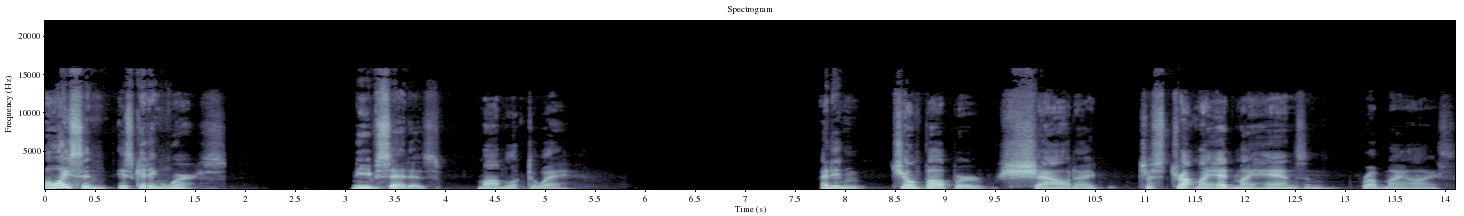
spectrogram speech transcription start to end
Oisin is getting worse, Nieve said as Mom looked away. I didn't jump up or shout. I just dropped my head in my hands and rubbed my eyes.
